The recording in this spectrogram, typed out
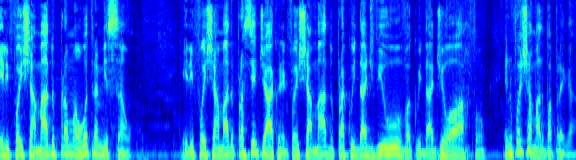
ele foi chamado para uma outra missão. Ele foi chamado para ser diácono, ele foi chamado para cuidar de viúva, cuidar de órfão. Ele não foi chamado para pregar.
